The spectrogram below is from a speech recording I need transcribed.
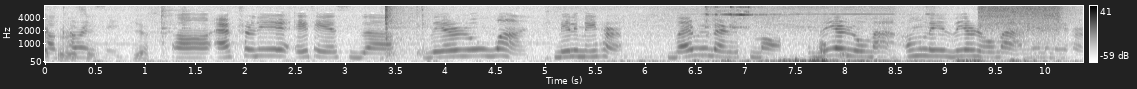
accuracy? accuracy. Yes. Uh, actually, it is the 0.1 millimeter, very very small. Zero one, only zero one millimeter.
